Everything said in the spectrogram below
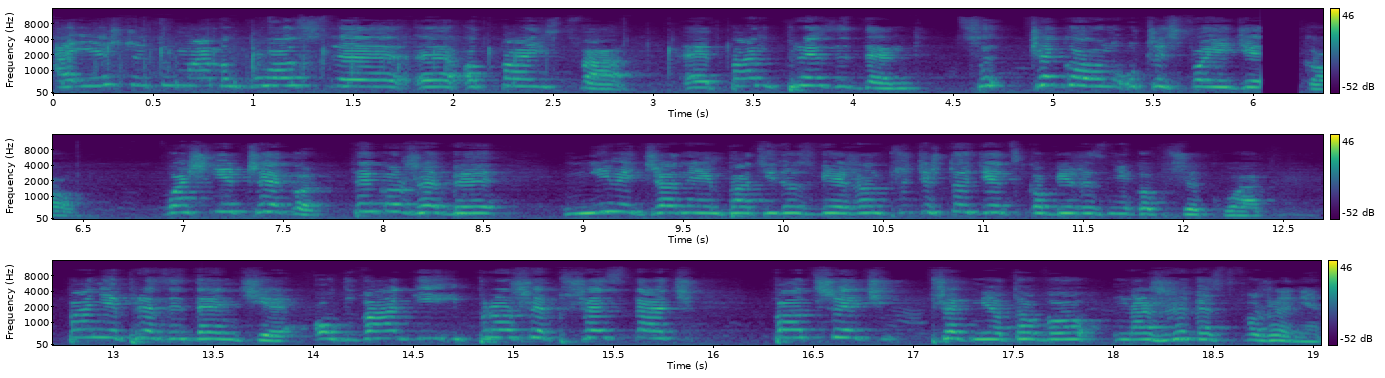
A jeszcze tu mam głos e, e, od Państwa. E, pan prezydent, co, czego on uczy swoje dziecko? Właśnie czego? Tego, żeby nie mieć żadnej empatii do zwierząt. Przecież to dziecko bierze z niego przykład. Panie prezydencie, odwagi i proszę przestać patrzeć przedmiotowo na żywe stworzenie.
